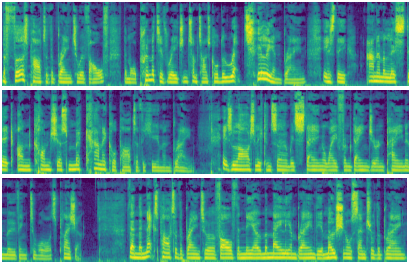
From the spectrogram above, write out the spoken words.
The first part of the brain to evolve, the more primitive region, sometimes called the reptilian brain, is the animalistic, unconscious, mechanical part of the human brain. It's largely concerned with staying away from danger and pain and moving towards pleasure. Then the next part of the brain to evolve, the neo mammalian brain, the emotional center of the brain,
